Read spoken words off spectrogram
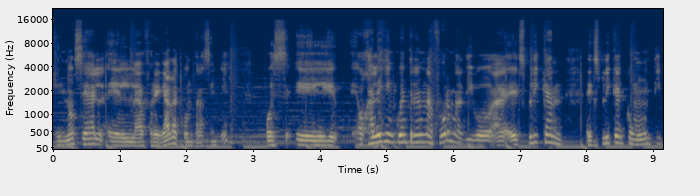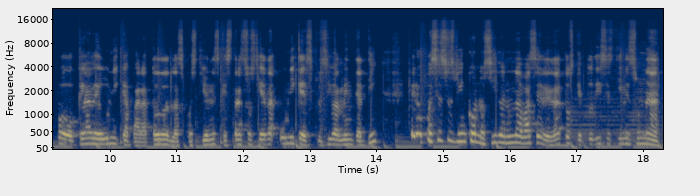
que no sea la fregada contraseña, pues eh, ojalá y encuentren una forma, digo, explican, explican como un tipo clave única para todas las cuestiones que está asociada única y exclusivamente a ti, pero pues eso es bien conocido en una base de datos que tú dices tienes una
